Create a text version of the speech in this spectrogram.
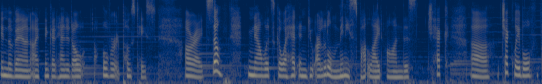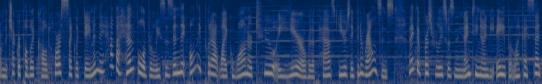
in the van. I think I'd hand it all over post haste. All right, so now let's go ahead and do our little mini spotlight on this Czech uh, Czech label from the Czech Republic called Horus Cyclic Daemon. They have a handful of releases and they only put out like one or two a year over the past years. They've been around since, I think their first release was in 1998, but like I said,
